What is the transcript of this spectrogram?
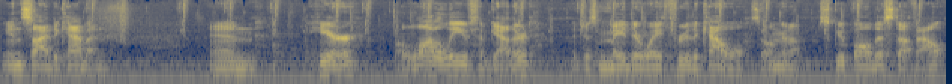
inside the cabin. And here, a lot of leaves have gathered that just made their way through the cowl. So I'm gonna scoop all this stuff out.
